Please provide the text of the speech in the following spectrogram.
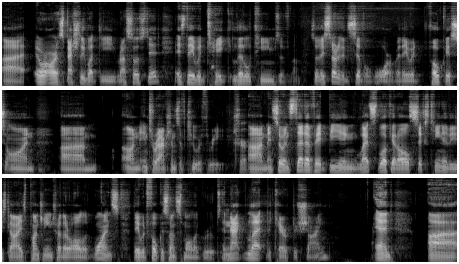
uh or, or especially what the Russos did is they would take little teams of them. So they started in Civil War where they would focus on um on interactions of two or three. Sure. Um, and so instead of it being let's look at all 16 of these guys punching each other all at once, they would focus on smaller groups, and that let the characters shine. And uh,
